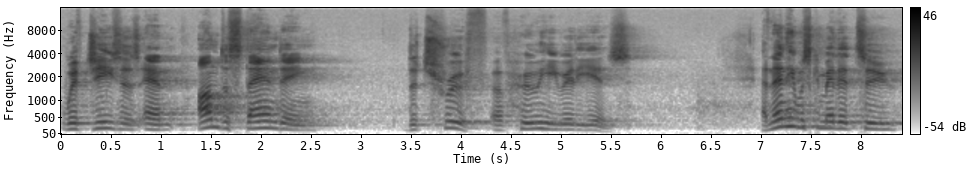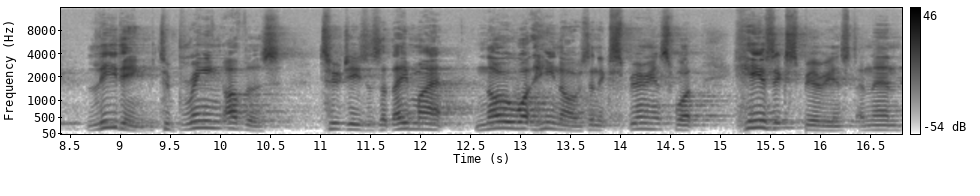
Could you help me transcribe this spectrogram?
with Jesus and understanding the truth of who he really is. And then he was committed to leading, to bringing others to Jesus that they might know what he knows and experience what he has experienced. And then,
